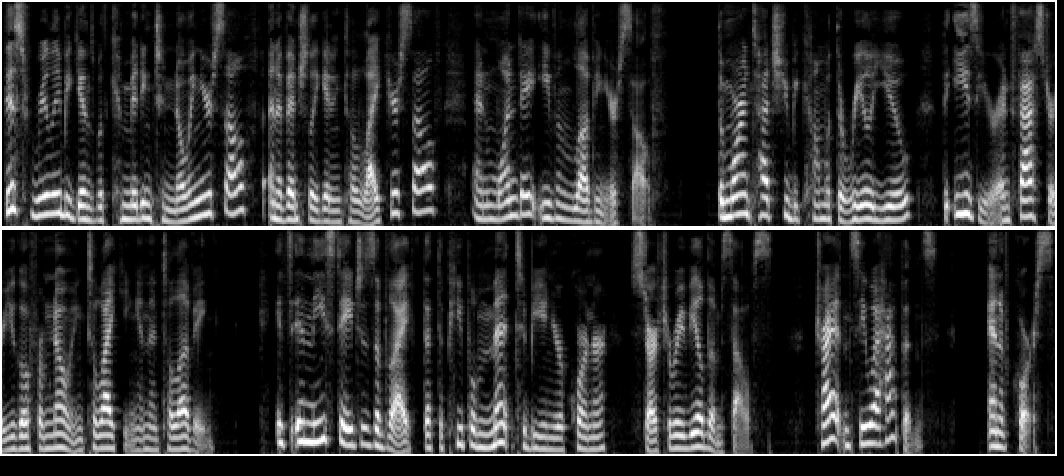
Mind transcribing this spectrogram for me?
This really begins with committing to knowing yourself and eventually getting to like yourself and one day even loving yourself. The more in touch you become with the real you, the easier and faster you go from knowing to liking and then to loving. It's in these stages of life that the people meant to be in your corner start to reveal themselves. Try it and see what happens. And of course,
